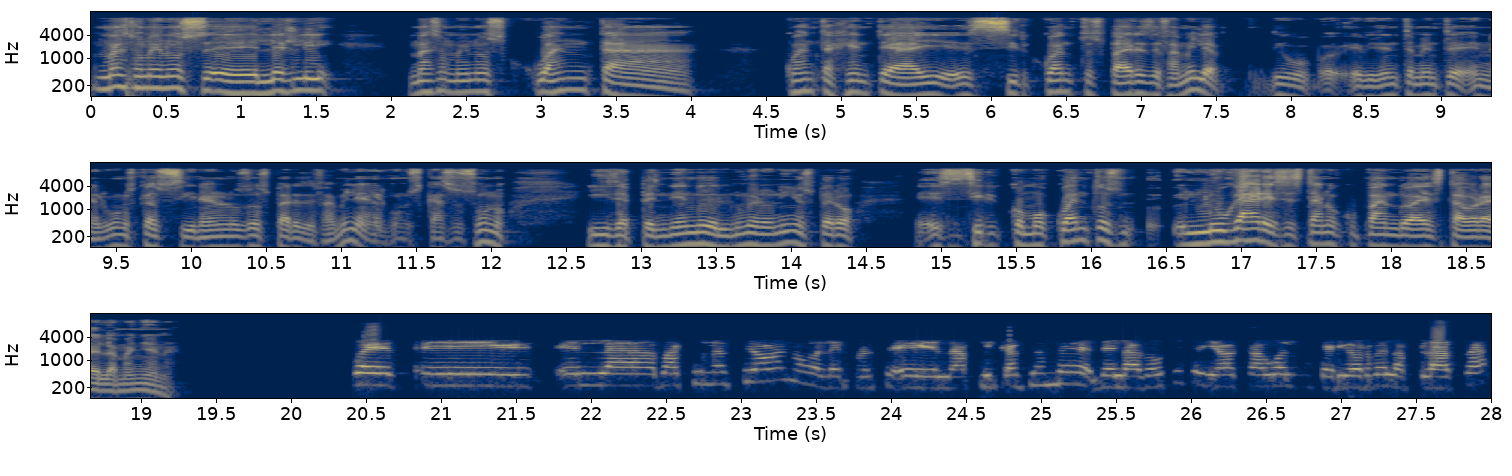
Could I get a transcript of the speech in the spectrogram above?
Más o menos, Leslie, más o menos cuánta cuánta gente hay, es decir, cuántos padres de familia. Digo, evidentemente en algunos casos irán los dos padres de familia, en algunos casos uno, y dependiendo del número de niños, pero es decir, como cuántos lugares están ocupando a esta hora de la mañana. Pues eh, la vacunación o la, eh, la aplicación de, de, la dosis se lleva a cabo al interior de la plaza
